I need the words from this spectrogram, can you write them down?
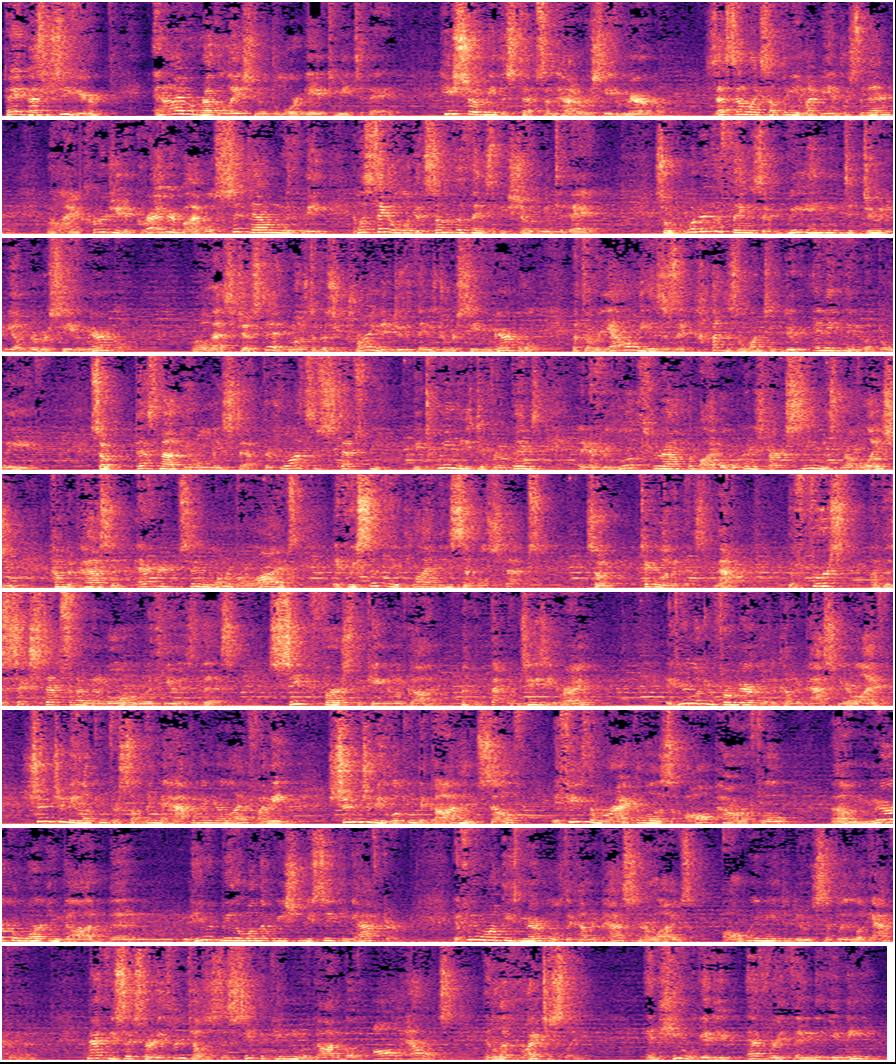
Hey, Pastor Steve here, and I have a revelation that the Lord gave to me today. He showed me the steps on how to receive a miracle. Does that sound like something you might be interested in? Well, I encourage you to grab your Bible, sit down with me, and let's take a look at some of the things that He showed me today. So, what are the things that we need to do to be able to receive a miracle? Well, that's just it. Most of us are trying to do things to receive a miracle, but the reality is, is that God doesn't want you to do anything but believe. So that's not the only step. There's lots of steps be, between these different things. And if we look throughout the Bible, we're going to start seeing this revelation come to pass in every single one of our lives if we simply apply these simple steps. So take a look at this. Now, the first of the six steps that I'm going to go over with you is this Seek first the kingdom of God. that one's easy, right? If you're looking for a miracle to come to pass in your life, shouldn't you be looking for something to happen in your life? I mean, shouldn't you be looking to God Himself? If He's the miraculous, all powerful, um, miracle working God, then He would be the one that we should be seeking after. If we want these miracles to come to pass in our lives, all we need to do is simply look after Him. Matthew 6:33 tells us to seek the kingdom of God above all else and live righteously, and He will give you everything that you need.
